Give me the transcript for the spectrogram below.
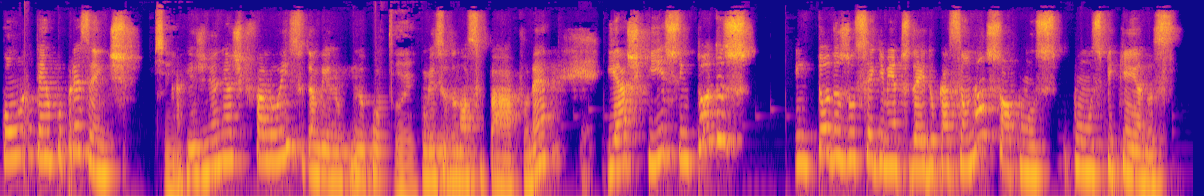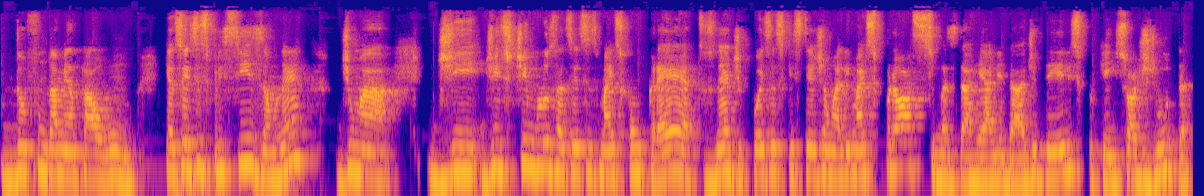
com o tempo presente. Sim. A Regiane acho que falou isso também no, no começo do nosso papo, né? E acho que isso em todos, em todos os segmentos da educação, não só com os, com os pequenos do Fundamental 1, que às vezes precisam, né? de uma de, de estímulos às vezes mais concretos, né, de coisas que estejam ali mais próximas da realidade deles, porque isso ajuda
